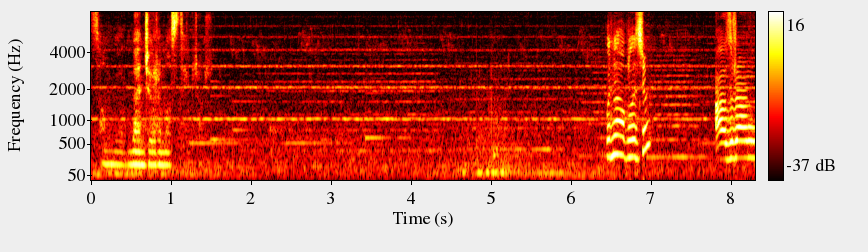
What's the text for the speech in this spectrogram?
Sanmıyorum. Bence aramaz tekrar. Bu ne ablacığım? Azran mı?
